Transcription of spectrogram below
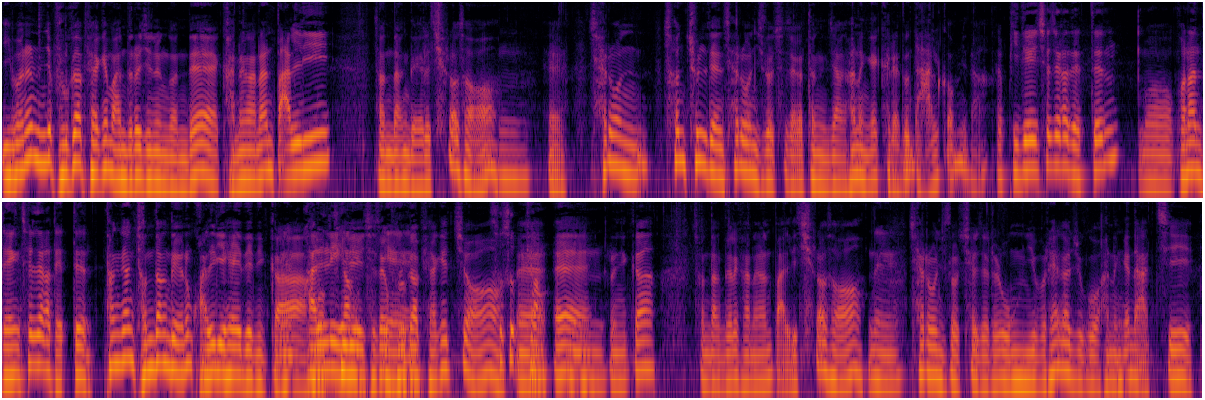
이번에는 이제 불가피하게 만들어지는 건데 가능한 한 빨리 전당대회를 치러서 음. 예, 새로운 선출된 새로운 지도 체제가 등장하는 게 그래도 나을 겁니다. 그러니까 비대위 체제가 됐든 뭐 권한 대행 체제가 됐든 당장 전당대회는 관리해야 되니까 네, 관리형, 뭐 비대위 체제가 예. 불가피하겠죠. 수습형. 예, 예. 음. 그러니까 전당대회를 가능한 빨리 치러서 네. 새로운 지도 체제를 옹립을 해가지고 하는 게 낫지.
